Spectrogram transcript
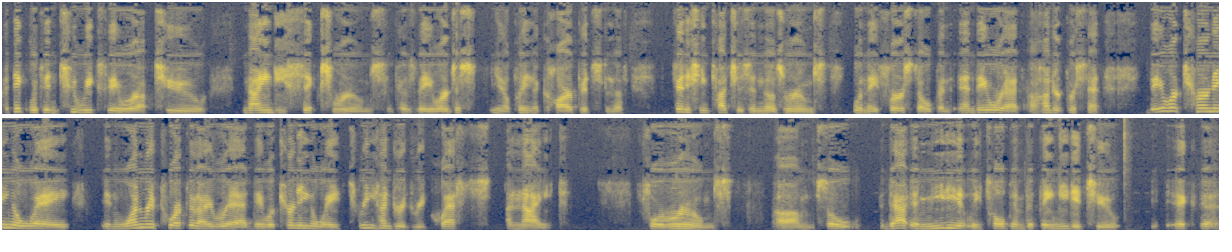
I think within two weeks they were up to 96 rooms because they were just, you know, putting the carpets and the finishing touches in those rooms when they first opened, and they were at 100%. They were turning away in one report that I read, they were turning away 300 requests a night for rooms. Um, so that immediately told them that they needed to uh,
